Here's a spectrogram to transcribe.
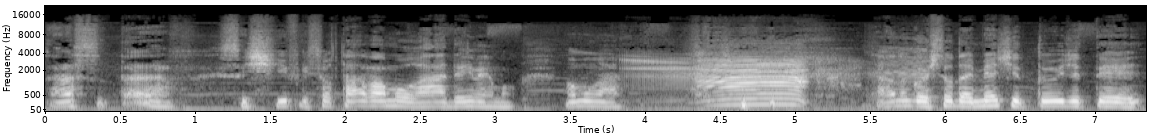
Nossa, tá, esse chifre, se eu tava amolado, hein, meu irmão? Vamos lá. Ela não gostou da minha atitude de ter,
